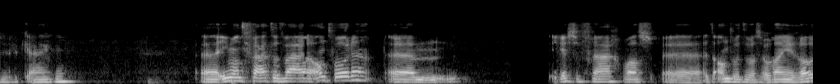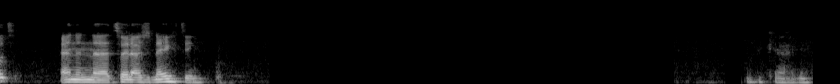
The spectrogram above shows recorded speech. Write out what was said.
even kijken. iemand vraagt wat waren de antwoorden. Um, de eerste vraag was, het antwoord was oranje-rood en in 2019. Even kijken.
